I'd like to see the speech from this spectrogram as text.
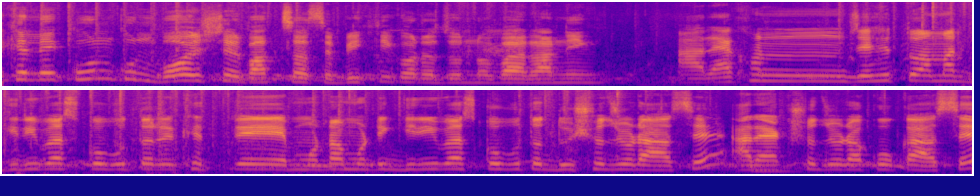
এখানে কোন কোন বয়সের বাচ্চা আছে বিক্রি করার জন্য বা রানিং আর এখন যেহেতু আমার গিরিবাস কবুতরের ক্ষেত্রে মোটামুটি গিরিবাস কবুতর দুশো জোড়া আছে আর একশো জোড়া কোকা আছে।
